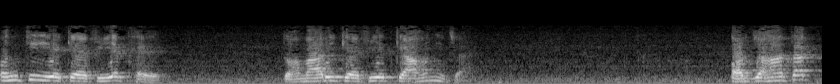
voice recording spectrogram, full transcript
ان کی یہ کیفیت ہے، تو ہماری کیفیت کیا ہونی چاہیے؟ اور جہاں تک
